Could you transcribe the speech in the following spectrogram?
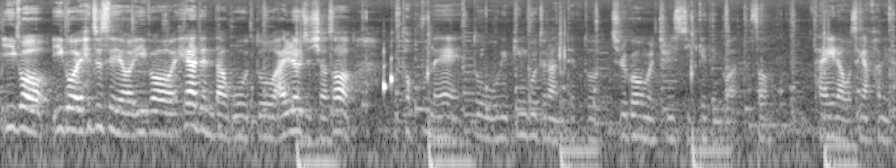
이거 이거 해주세요, 이거 해야 된다고 또 알려주셔서 그 덕분에 또 우리 빙고들한테 또 즐거움을 드릴 수 있게 된 것 같아서 다행이라고 생각합니다.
